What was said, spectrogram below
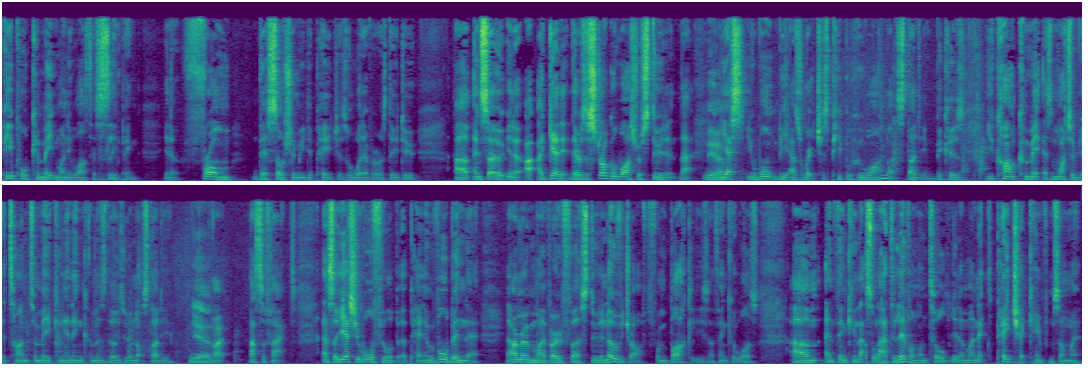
People can make money whilst they're hmm. sleeping. You know, from their social media pages or whatever else they do. Uh, and so, you know, I, I get it. There's a struggle whilst you're a student that, Yeah. yes, you won't be as rich as people who are not studying because you can't commit as much of your time to making an income as those who are not studying. Yeah. Right. That's a fact. And so, yes, you will feel a bit of pain, and we've all been there. And I remember my very first student overdraft from Barclays, I think it was, um, and thinking that's all I had to live on until you know my next paycheck came from somewhere.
